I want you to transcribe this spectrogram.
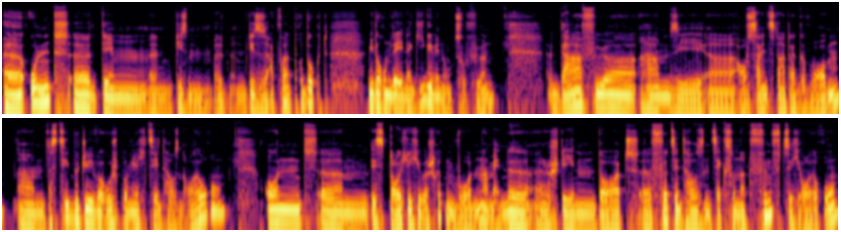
Äh, und äh, dem, diesem, dieses Abfallprodukt wiederum der Energiegewinnung zuführen. Dafür haben sie äh, auf Science Data geworben. Ähm, das Zielbudget war ursprünglich 10.000 Euro und ähm, ist deutlich überschritten worden. Am Ende äh, stehen dort äh, 14.650 Euro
